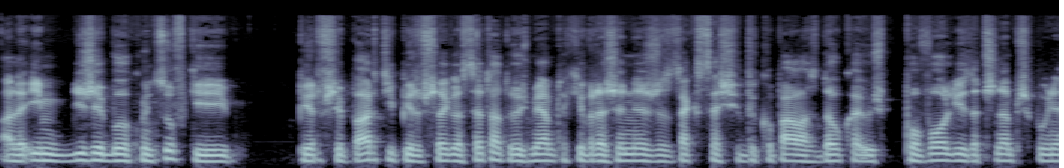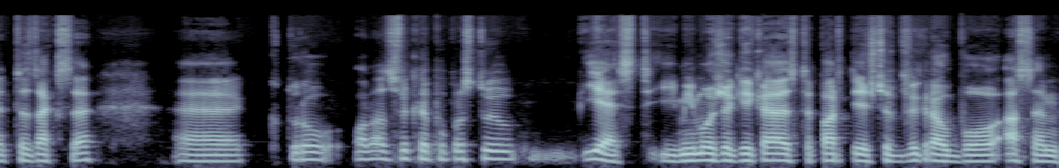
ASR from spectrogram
Ale im bliżej było końcówki pierwszej partii, pierwszego seta, to już miałem takie wrażenie, że Zaksa się wykopała z dołka, już powoli zaczyna przypominać tę Zaksę, e, którą ona zwykle po prostu jest. I mimo, że GKS tę partię jeszcze wygrał, bo asem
